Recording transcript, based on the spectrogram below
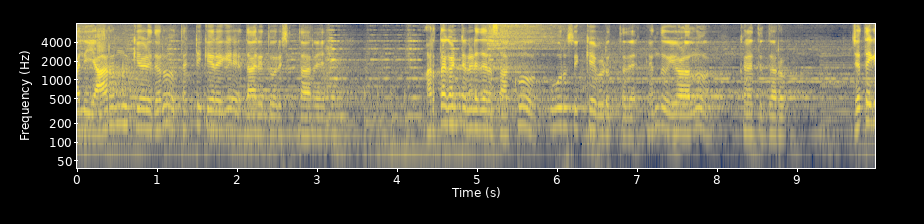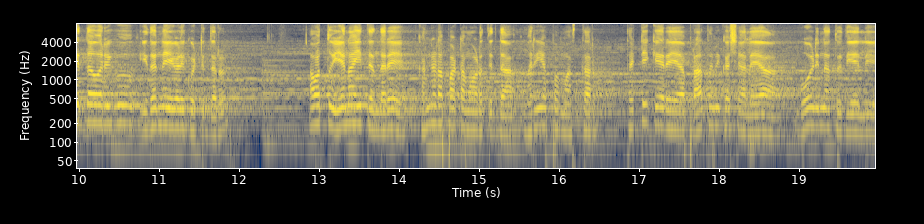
ಅಲ್ಲಿ ಯಾರನ್ನು ಕೇಳಿದರೂ ತಟ್ಟಿಕೆರೆಗೆ ದಾರಿ ತೋರಿಸುತ್ತಾರೆ. ಅರ್ಧ ಗಂಟೆ ನಡೆದರೆ ಸಾಕು, ಊರು ಸಿಕ್ಕೇ ಬಿಡುತ್ತದೆ ಎಂದು ಹೇಳಲು ಕಲಿತಿದ್ದರು ಜೊತೆಗಿದ್ದವರಿಗೂ ಇದನ್ನೇ ಹೇಳಿಕೊಟ್ಟಿದ್ದರು. ಅವತ್ತು ಏನಾಯಿತೆಂದರೆ ಕನ್ನಡ ಪಾಠ ಮಾಡುತ್ತಿದ್ದ ಮರಿಯಪ್ಪ ಮಾಸ್ತರ್ ತಟ್ಟಿಕೆರೆಯ ಪ್ರಾಥಮಿಕ ಶಾಲೆಯ ಬೋರ್ಡಿನ ತುದಿಯಲ್ಲಿ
